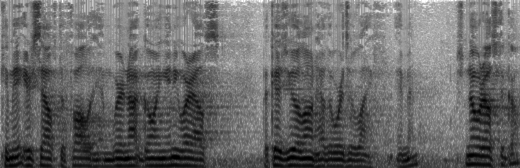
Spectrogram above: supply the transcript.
Commit yourself to follow him. We're not going anywhere else because you alone have the words of life. Amen. There's nowhere else to go.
